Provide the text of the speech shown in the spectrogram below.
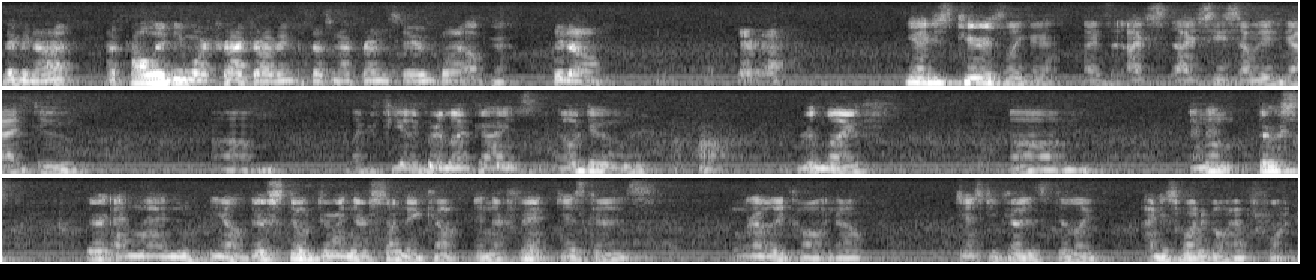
Maybe not. I'd probably be more track driving because that's what my friends do. But Okay. you know, I don't know. Yeah, just curious. Like, I, like I said, I've, I see some of these guys do, um, like a few of the grid life guys. They'll do grid life, um, and then there's, they're and then you know they're still doing their Sundae Cup and they're fit just because, whatever they call it now, just because they're like, I just want to go have fun.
